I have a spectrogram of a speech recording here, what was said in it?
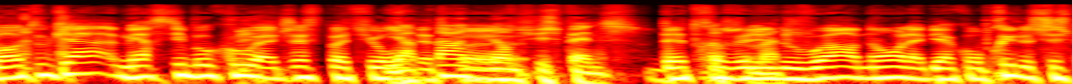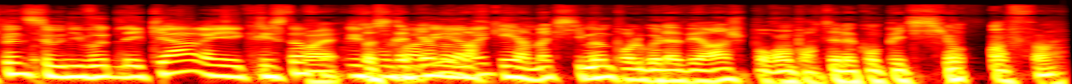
Bon, en tout cas, merci beaucoup à Jeff Paturo Il n'y a d'être pas un euh, énorme suspense. d'être venu nous voir. Non, on l'a bien compris. Le suspense, c'est au niveau de l'écart et Christophe a Ouais, pris ça son serait bien de avec marquer un maximum pour le goal average pour remporter la compétition enfin.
